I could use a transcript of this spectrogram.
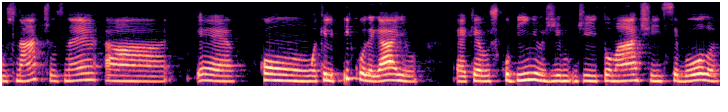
os nachos, né? Ah, é, com aquele pico legal, é, que é os cubinhos de, de tomate e cebola,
